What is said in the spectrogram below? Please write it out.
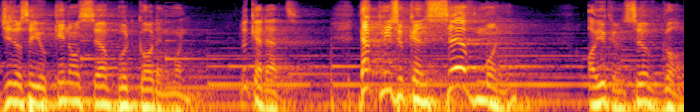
Jesus said you cannot serve both God and money. Look at that. That means you can serve money or you can serve God.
